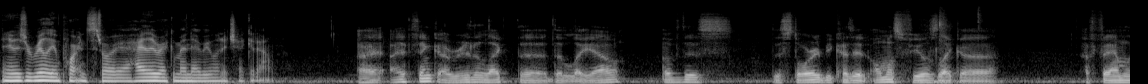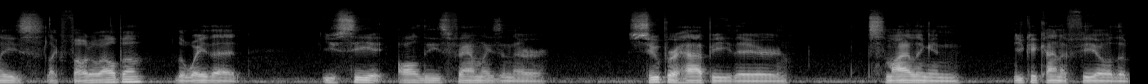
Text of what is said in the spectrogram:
and it was a really important story. I highly recommend everyone to check it out. I, I think I really like the, the layout of this this story because it almost feels like a a family's like photo album. The way that you see all these families and they're super happy, they're smiling and you could kind of feel the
